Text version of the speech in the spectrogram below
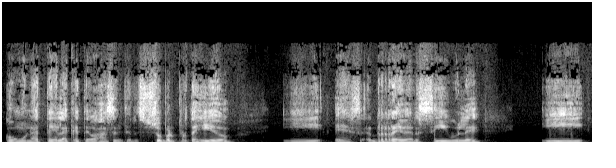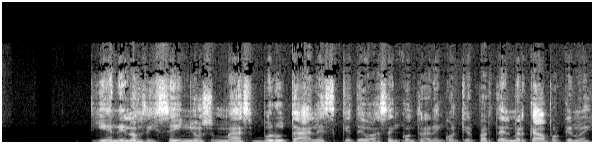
con una tela que te vas a sentir súper protegido y es reversible y tiene los diseños más brutales que te vas a encontrar en cualquier parte del mercado porque no es,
